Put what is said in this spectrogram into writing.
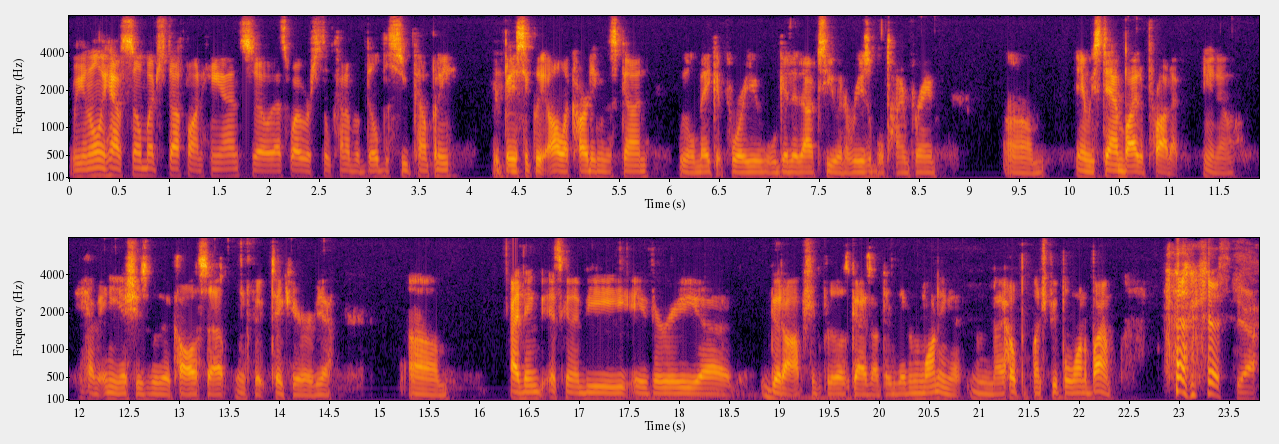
we can only have so much stuff on hand, so that's why we're still kind of a build to suit company. You're mm-hmm. basically a la carting this gun. We'll make it for you. We'll get it out to you in a reasonable time frame. Um, and we stand by the product. You know, you have any issues with it, call us up. We'll take care of you. Um, I think it's going to be a very uh, good option for those guys out there. They've been wanting it, and I hope a bunch of people want to buy them. Yeah.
